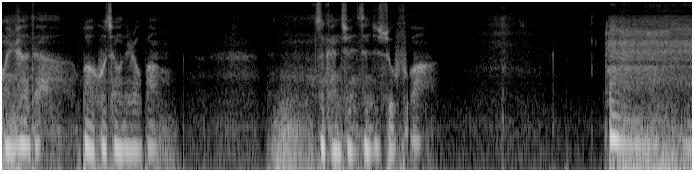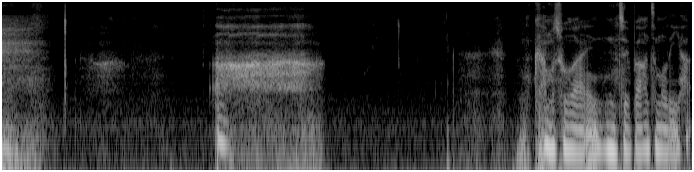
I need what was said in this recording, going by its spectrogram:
温热的包裹着我的肉棒，这感觉真是舒服啊！啊，看不出来你嘴巴这么厉害，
